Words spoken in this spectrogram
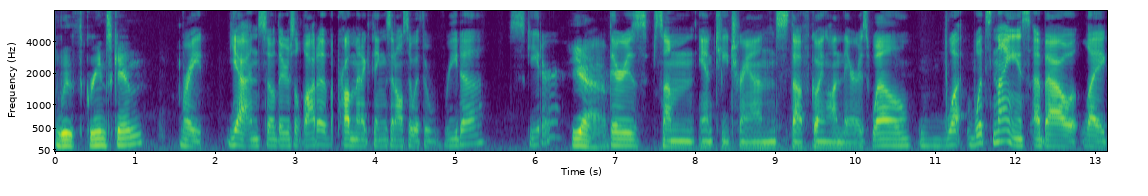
with green skin. Right. Yeah, and so there's a lot of problematic things, and also with Rita Skeeter. Yeah, there is some anti-trans stuff going on there as well. What what's nice about like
